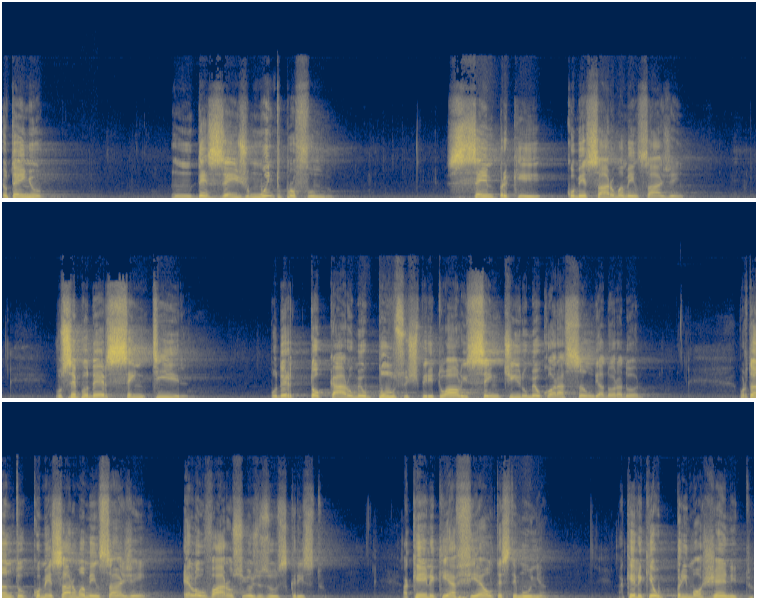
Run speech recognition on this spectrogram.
Eu tenho um desejo muito profundo, sempre que começar uma mensagem, você poder sentir, poder tocar o meu pulso espiritual e sentir o meu coração de adorador. Portanto, começar uma mensagem é louvar o Senhor Jesus Cristo, aquele que é a fiel testemunha, aquele que é o primogênito,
